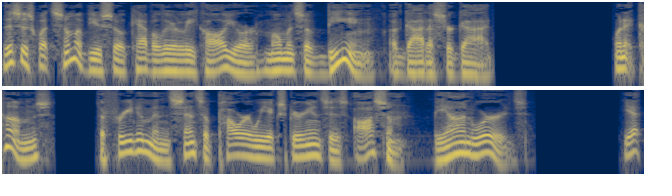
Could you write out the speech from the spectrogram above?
This is what some of you so cavalierly call your moments of being a goddess or god. When it comes, the freedom and sense of power we experience is awesome, beyond words. Yet,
